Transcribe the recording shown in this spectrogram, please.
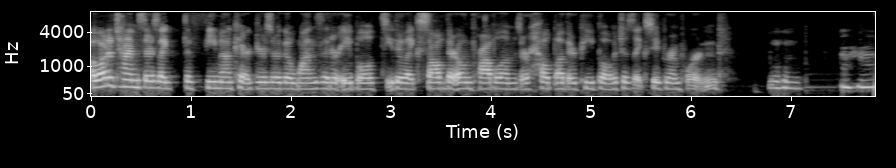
A lot of times there's like the female characters are the ones that are able to either like solve their own problems or help other people, which is like super important. Mm-hmm. Mm-hmm.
